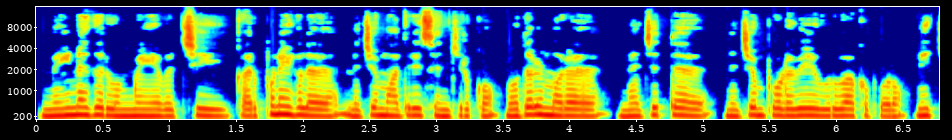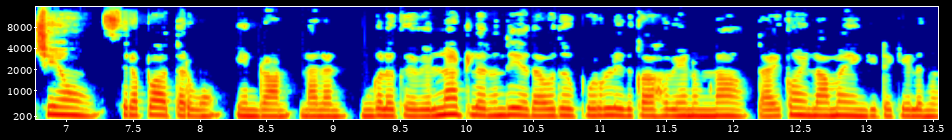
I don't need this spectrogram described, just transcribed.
மெய்நகர் உண்மையை வச்சு கற்பனைகளை நிஜம் மாதிரி செஞ்சிருக்கோம். முதல் முறை நிஜத்தை நிஜம் போலவே உருவாக்க போறோம். நிச்சயம் சிறப்பா தருவோம் என்றான் நலன். உங்களுக்கு வெளிநாட்டுல இருந்து ஏதாவது பொருள் இதுக்காக வேணும்னா தயக்கம் இல்லாம எங்கிட்ட கேளுங்க.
